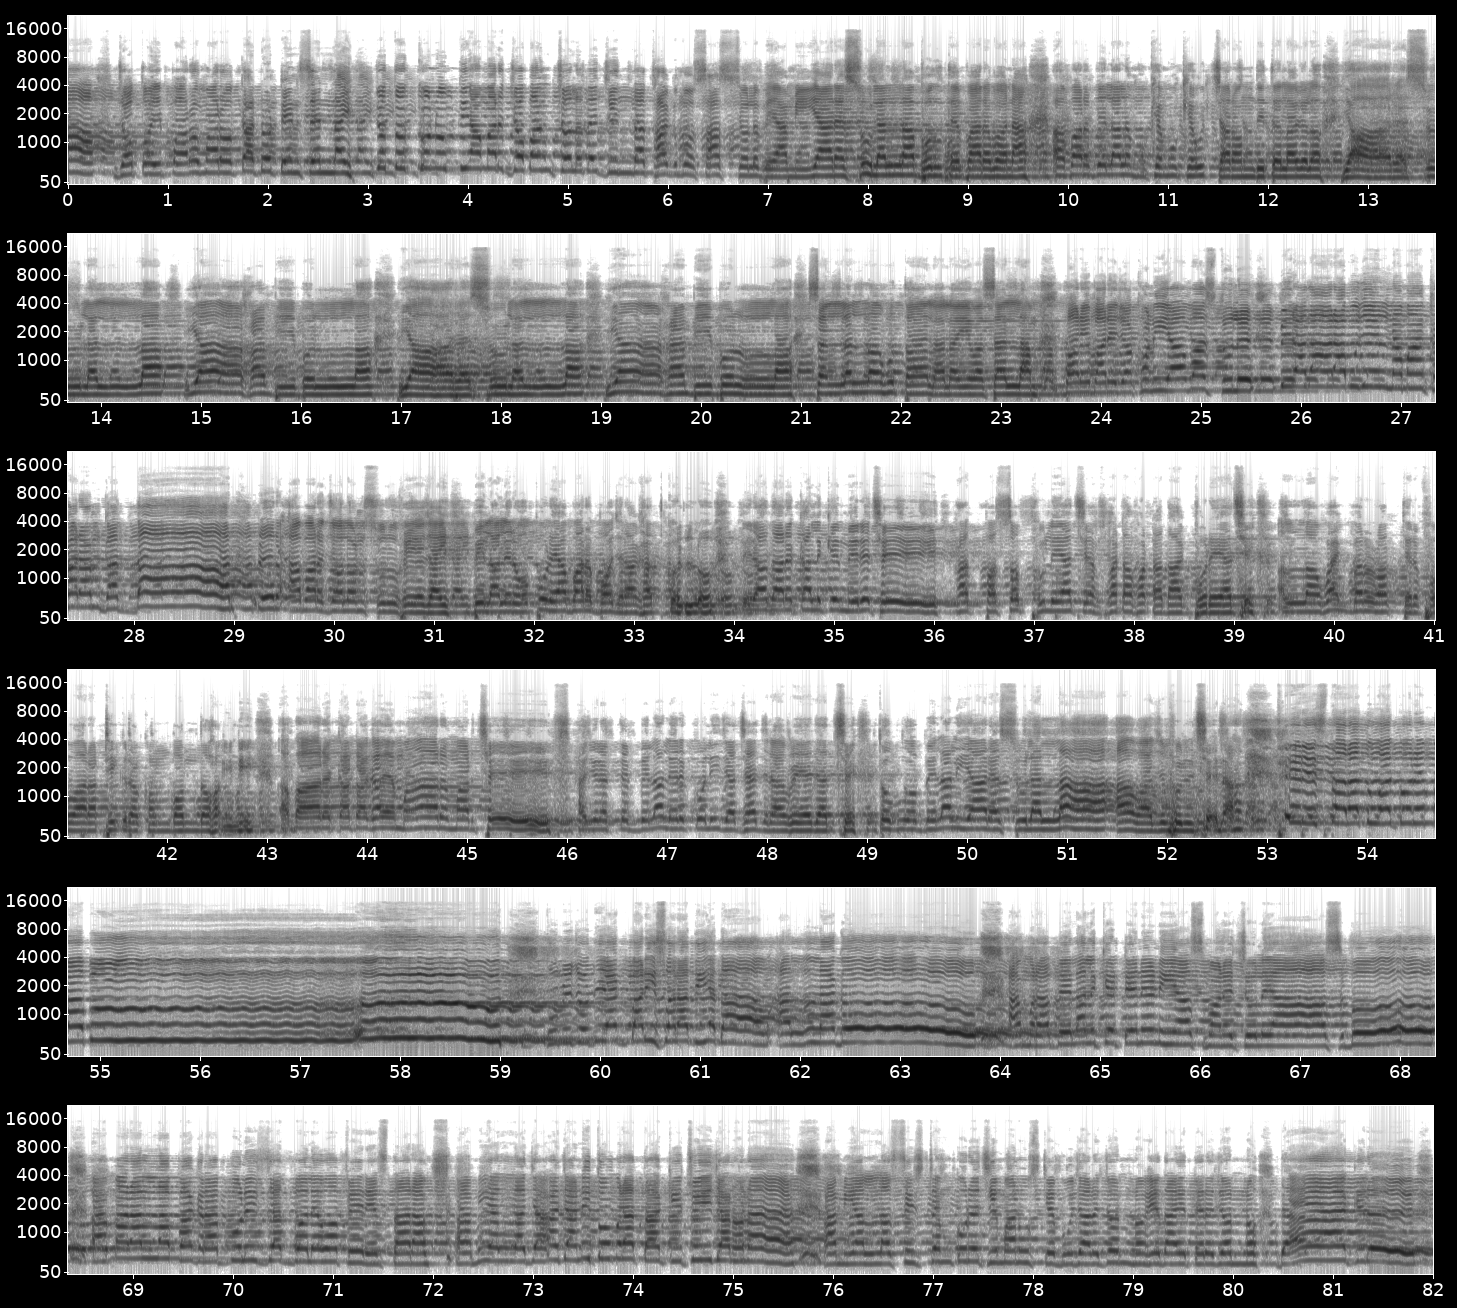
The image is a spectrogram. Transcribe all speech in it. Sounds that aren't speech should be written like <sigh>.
যতই পারো মারো, কাটো, টেনশন নাই। যতক্ষণ অব্দি আমার জবান চলবে, জিন্দা থাকব, শ্বাস চলবে, আমি ইয়া রাসূলুল্লাহ ভুলতে পারব না। আবার বেলাল মুখে মুখে উচ্চারণ দিতে লাগল, ইয়া রাসূলুল্লাহ, ইয়া হাবিবুল্লাহ, ইয়া রাসূলুল্লাহ, ইয়া হাবিবুল্লাহ, সাল্লাল্লাহু তাআলা বারে বারে যখন এই আওয়াজ তুলে, বিরাদার আবু জেহেল নামা কারাম গাদ্দার এর আবার জ্বলন শুরু হয়ে যায়। বেলালের ওপরে আবার বজ্রাঘাত করল। বিরাদার কালকে মেরেছে। হাত পা সব ফুলে আছে, ফাটা ফাটা দাগ পড়ে আছে। আল্লাহ একবার রক্তের ফোয়ারা ঠিক রকম বন্ধ হয়নি। আবার কাটা গায়ে মার মারছে। হাজরতে বেলালের কলিজা ঝাঁঝরা হয়ে যাচ্ছে। তবুও বেলাল ইয়ার রাসূলুল্লাহ, আওয়াজ ভুলছে না। ফেরেশতারা দোয়া করে মাবু no, no, no. একবার ইশারা দিয়ে দাও, আল্লাহ গো। আমরা বেলালকে টেনে নিয়ে আসমানে চলে আসব। আমার আল্লাহ পাক রাব্বুল ইজ্জত বলে, ও ফেরেশতারা, আমি আল্লাহ যা জানি তোমরা তা কিছুই জানো না। আমি আল্লাহ সিস্টেম করেছি মানুষকে বোঝার জন্য, হেদায়েতের জন্য। দেখ রে,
